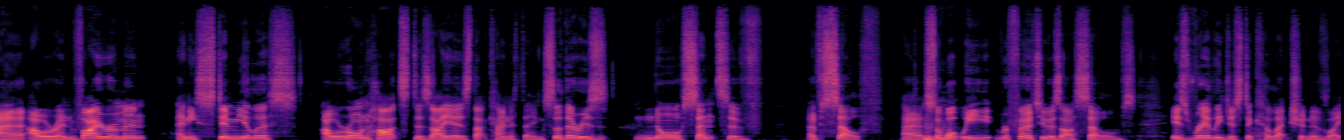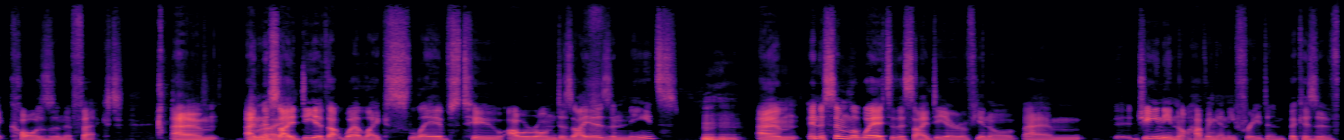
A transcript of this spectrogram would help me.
uh, our environment, any stimulus, our own heart's desires, that kind of thing. So there is no sense of of self. Uh, So Mhm. what we refer to as ourselves is really just a collection of like cause and effect. Um, and this idea that we're like slaves to our own desires and needs hmm um, in a similar way to this idea of you know um, genie not having any freedom because of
